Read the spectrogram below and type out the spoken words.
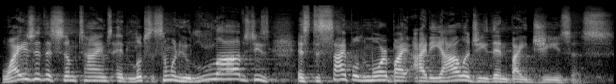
Why is it that sometimes it looks like someone who loves Jesus is discipled more by ideology than by Jesus?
